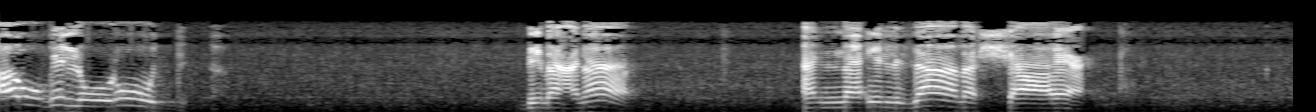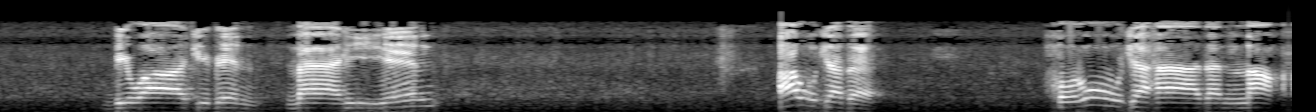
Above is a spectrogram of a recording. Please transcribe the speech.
أو بالورود بمعنى أن إلزام الشارع بواجب مالي أوجب خروج هذا النقص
